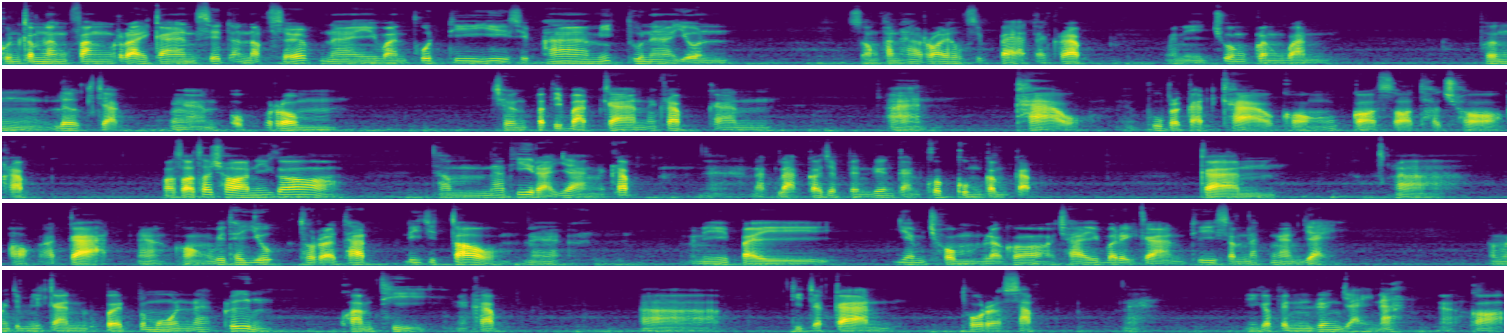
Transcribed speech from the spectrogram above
คุณกำลังฟังรายการ Sit and Observe ในวันพุธที่ 25 มิถุนายน 2568 นะครับ วันนี้ช่วงกลางวัน เพิ่งเลิกจากงานอบรม เชิงปฏิบัติการนะครับ การอ่านข่าวผู้ประกาศข่าวของกสทช ครับ กสทช นี่ก็ทำหน้าที่หลายอย่างนะครับ หลักๆก็จะเป็นเรื่องการควบคุมกำกับการอา ออกอากาศนะของวิทยุโทรทัศน์ดิจิตอลนะฮะวันนี้ไปเยี่ยมชมแล้วก็ใช้บริการที่สำนักงานใหญ่กำลังจะมีการเปิดประมูลนะคลื่นความถี่นะครับกิจการโทรศัพท์นะนี่ก็เป็นเรื่องใหญ่นะอ่าก็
